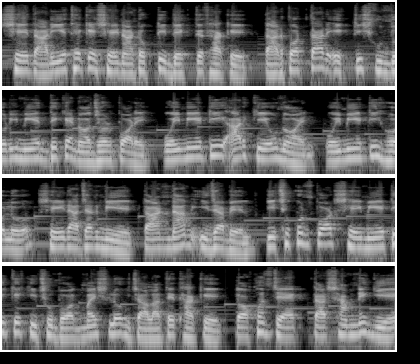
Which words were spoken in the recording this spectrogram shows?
সে দাঁড়িয়ে থেকে সেই নাটকটি দেখতে থাকে। তারপর তার একটি সুন্দরী মেয়ের দিকে নজর পড়ে। ওই মেয়েটি আর কেউ নয়। ওই মেয়েটি হলো সেই রাজার মেয়ে। তার নাম ইজাবেল। কিছুক্ষণ পর সেই মেয়েটিকে কিছু বদমাইশ লোক জ্বালাতে থাকে। তখন জ্যাক তার সামনে গিয়ে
